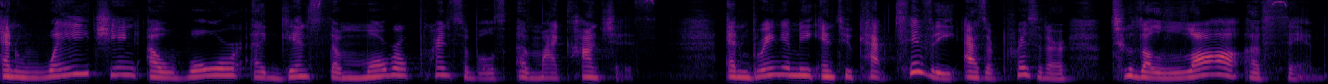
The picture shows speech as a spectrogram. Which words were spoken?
and waging a war against the moral principles of my conscience and bringing me into captivity as a prisoner to the law of sin.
